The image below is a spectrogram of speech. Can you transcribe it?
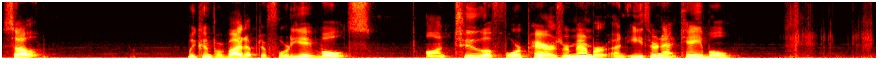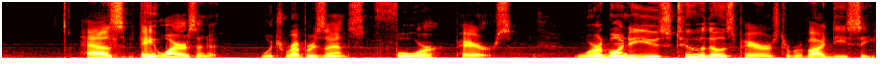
So, we can provide up to 48 volts on two of four pairs. Remember, an Ethernet cable has eight wires in it, which represents four pairs. We're going to use two of those pairs to provide DC.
